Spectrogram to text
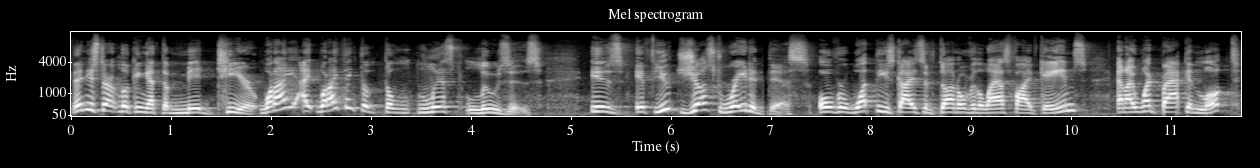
Then you start looking at the mid tier. What I, I what I think the, the list loses is if you just rated this over what these guys have done over the last five games, and I went back and looked,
